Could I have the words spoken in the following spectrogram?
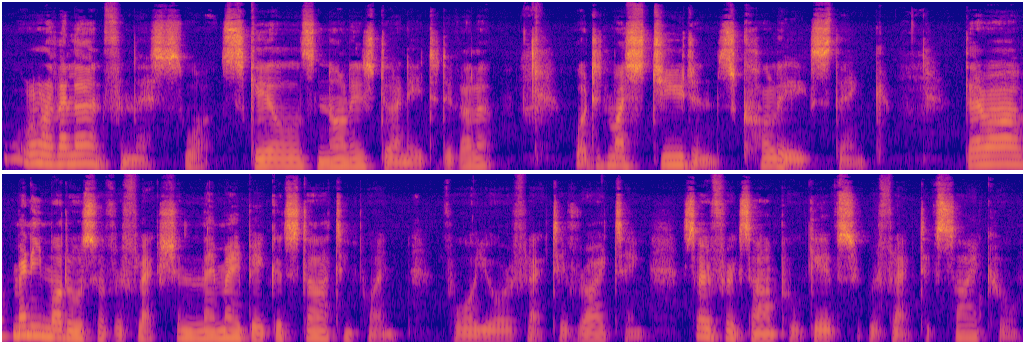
What have I learnt from this? What skills, knowledge do I need to develop? What did my students, colleagues think? There are many models of reflection and they may be a good starting point for your reflective writing. So for example, Gibbs reflective cycle.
